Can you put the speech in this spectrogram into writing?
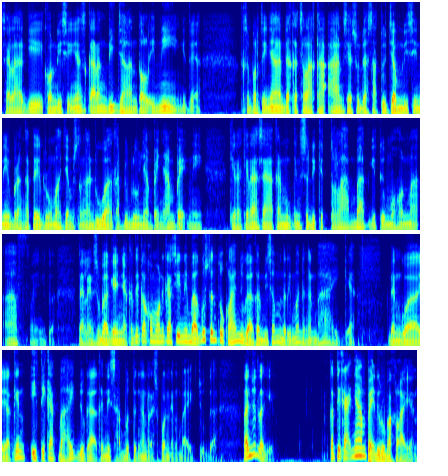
saya lagi kondisinya sekarang di jalan tol ini gitu ya. Sepertinya ada kecelakaan. Saya sudah satu jam di sini berangkat dari rumah jam setengah dua, tapi belum nyampe-nyampe nih. Kira-kira saya akan mungkin sedikit terlambat gitu. Mohon maaf gitu dan lain sebagainya. Ketika komunikasi ini bagus, tentu klien juga akan bisa menerima dengan baik ya. Dan gue yakin itikat baik juga akan disambut dengan respon yang baik juga. Lanjut lagi. Ketika nyampe di rumah klien,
